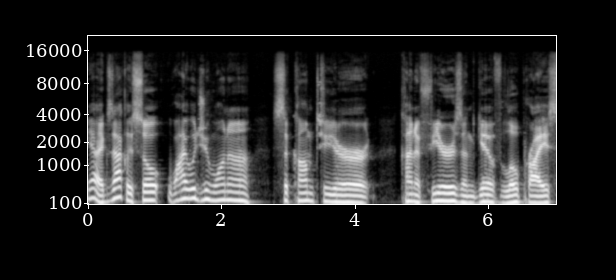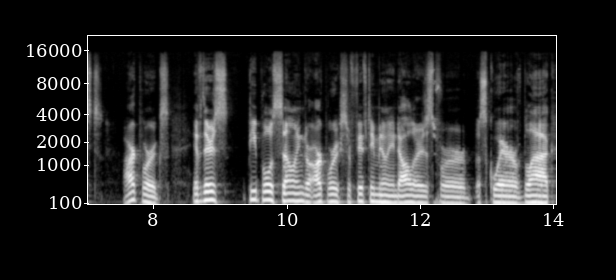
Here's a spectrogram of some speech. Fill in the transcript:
Yeah, exactly. So why would you want to succumb to your kind of fears and give low-priced artworks if there's people selling their artworks for 50 million dollars for a square of black,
